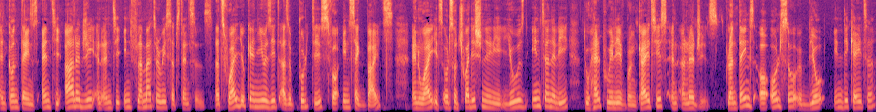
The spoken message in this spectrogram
and contains anti-allergy and anti-inflammatory substances. That's why you can use it as a poultice for insect bites and why it's also traditionally used internally to help relieve bronchitis and allergies. Plantains are also a bio-indicator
